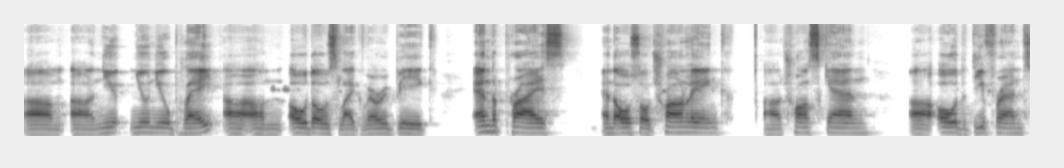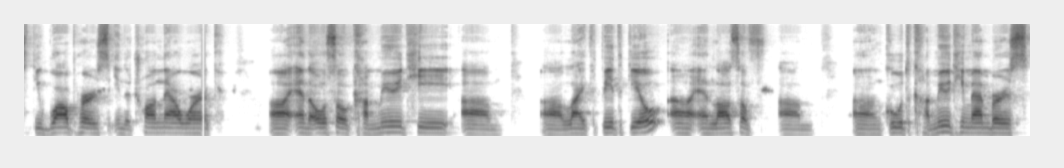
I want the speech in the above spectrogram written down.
um, new new new play uh, on all those like very big enterprise and also TronLink, uh, TronScan, uh, all the different developers in the Tron network, uh, and also community um, uh, like BitGill uh, and lots of um, uh, good community members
